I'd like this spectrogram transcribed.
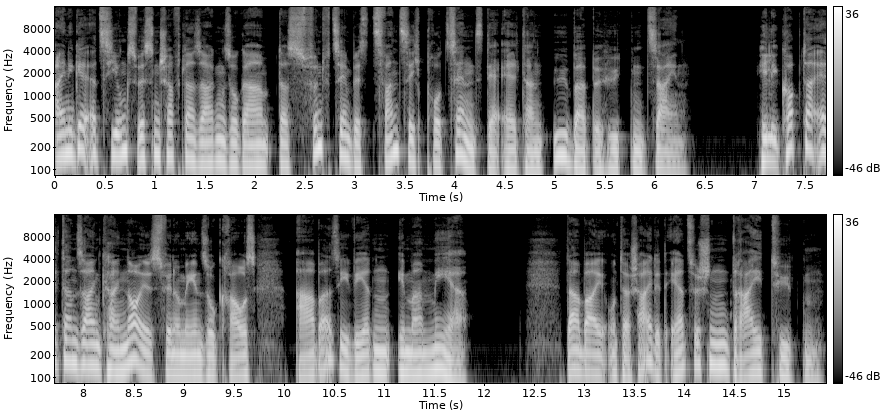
Einige Erziehungswissenschaftler sagen sogar, dass 15 bis 20 Prozent der Eltern überbehütend seien. Helikoptereltern seien kein neues Phänomen, so Kraus, aber sie werden immer mehr. Dabei unterscheidet er zwischen drei Typen:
